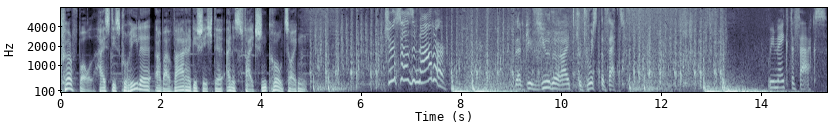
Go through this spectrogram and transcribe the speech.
Curveball heißt die skurrile, aber wahre Geschichte eines falschen Kronzeugen. Truth doesn't matter. That gives you the right to twist the facts. We make the facts.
